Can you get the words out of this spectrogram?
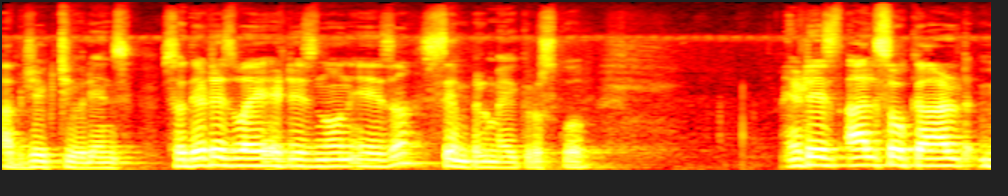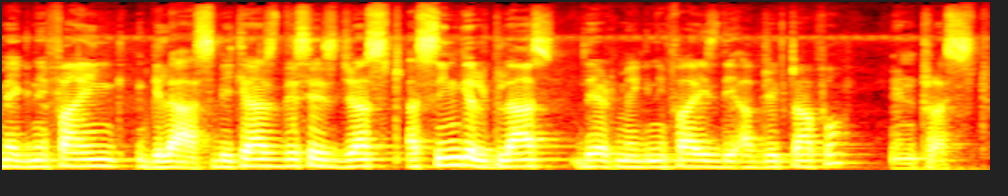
objective lens. So that is why it is known as a simple microscope. It is also called magnifying glass because this is just a single glass that magnifies the object of interest.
